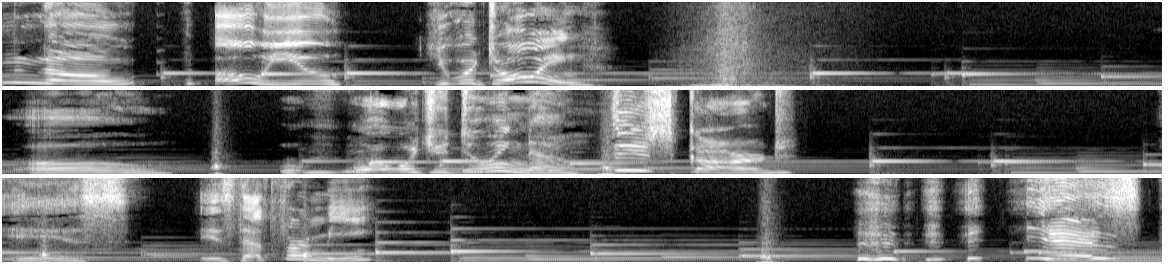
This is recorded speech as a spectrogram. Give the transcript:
no. Oh, you. You were drawing! Oh. W- what were you doing now? This card. Is. Is that for me? yes.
